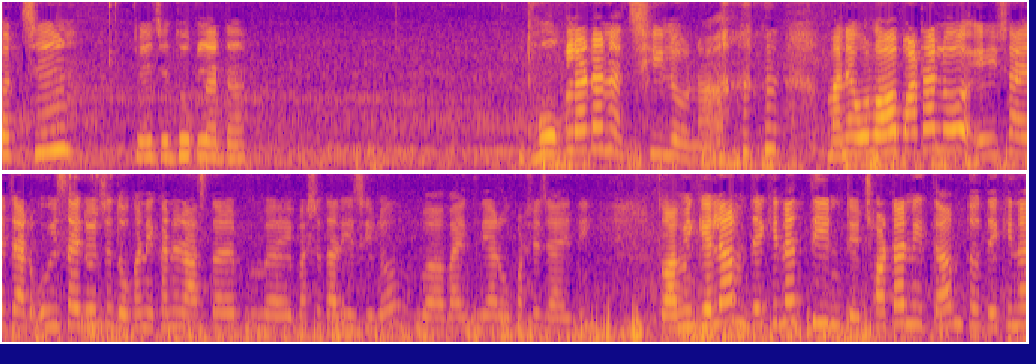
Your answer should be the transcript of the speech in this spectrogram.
হচ্ছে এই যে ধোকলাটা। ধোকলাটা না ছিল না। মানে ওর বাবা পাঠালো এই সাইড আর ওই সাইড হচ্ছে দোকান, এখানে রাস্তার এই পাশে দাঁড়িয়েছিল বাইক নিয়ে আর ও পাশে যায়নি। তো আমি গেলাম, দেখি না তিনটে, ছটা নিতাম, তো দেখি না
